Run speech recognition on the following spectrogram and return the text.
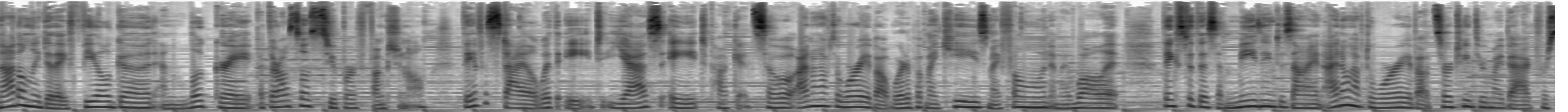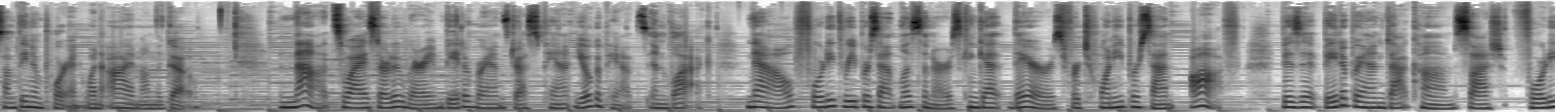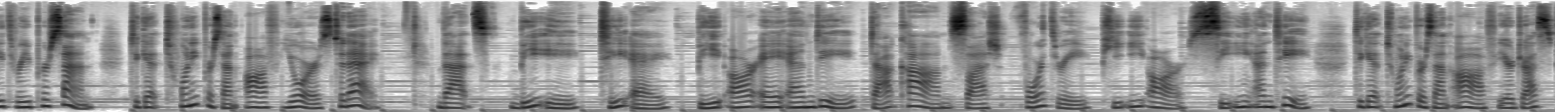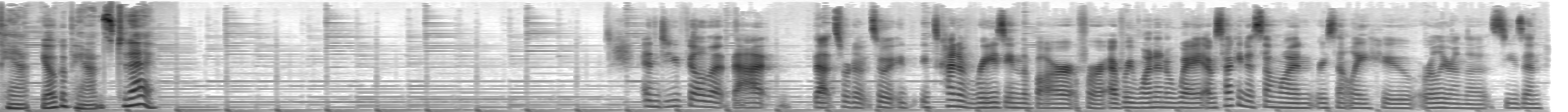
Not only do they feel good and look great, but they're also super functional. They have a style with eight, yes, eight pockets, so I don't have to worry about where to put my keys, my phone, and my wallet. Thanks to this amazing design, I don't have to worry about searching through my bag for something important when I'm on the go. And that's why I started wearing Betabrand's dress pant yoga pants in black. Now, 43% listeners can get theirs for 20% off. Visit betabrand.com slash 43% to get 20% off yours today. That's B-E-T-A-B-R-A-N-D dot com slash 43-P-E-R-C-E-N-T to get 20% off your dress pant yoga pants today. And do you feel that that that sort of so it, it's kind of raising the bar for everyone in a way? I was talking to someone recently who earlier in the season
